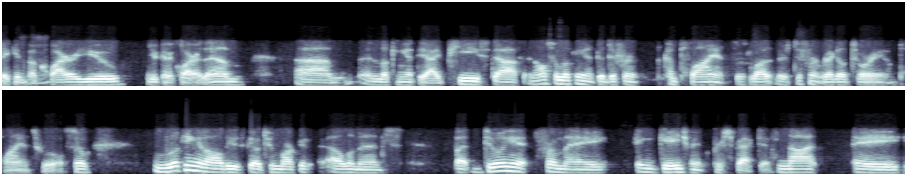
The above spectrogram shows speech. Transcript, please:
They can mm-hmm. acquire you, you can acquire them, um, and looking at the IP stuff, and also looking at the different compliance. There's a lot. Of, there's different regulatory and compliance rules. So, looking at all these go-to-market elements, but doing it from a engagement perspective, not a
